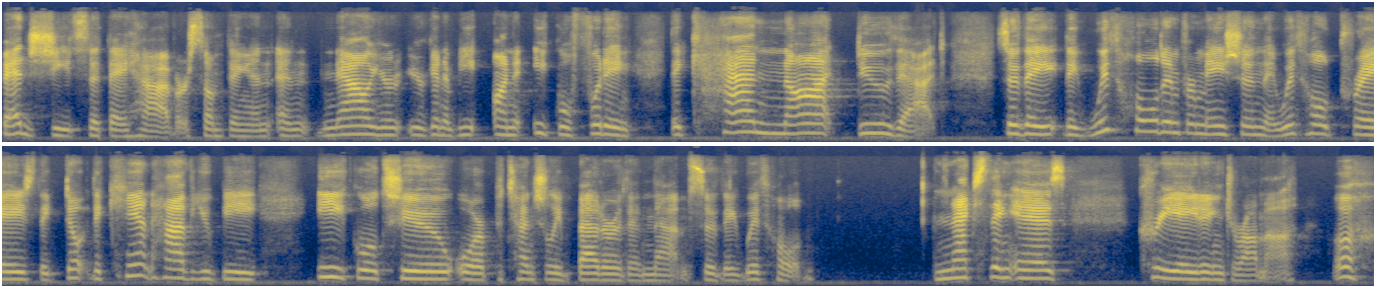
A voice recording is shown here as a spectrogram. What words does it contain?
bed sheets that they have or something and and now you're you're going to be on an equal footing. They cannot do that. So they they withhold information they withhold praise they don't they can't have you be equal to or potentially better than them so they withhold. Next thing is creating drama. Oh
